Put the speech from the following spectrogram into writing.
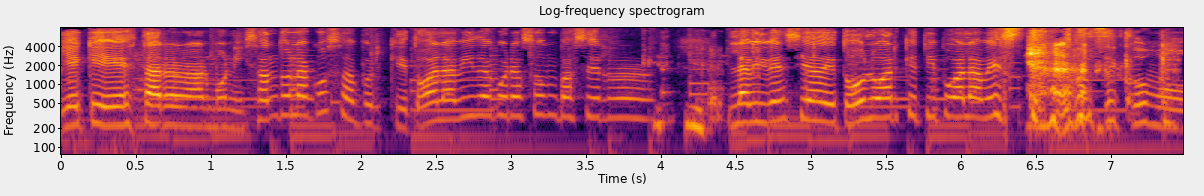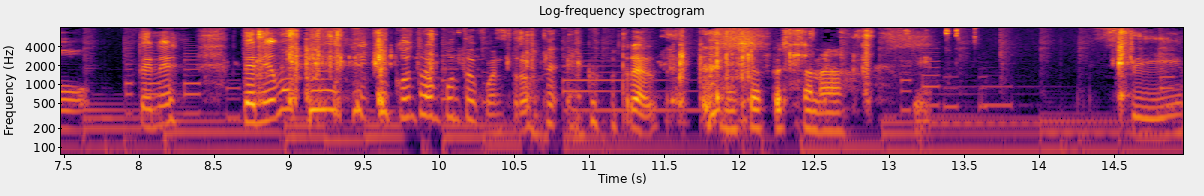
Y hay que estar armonizando la cosa porque toda la vida, corazón, va a ser la vivencia de todos los arquetipos a la vez. Entonces, como tener, tenemos que, que encontrar un punto de encuentro. Encontrar. Muchas personas. Sí. Sí.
